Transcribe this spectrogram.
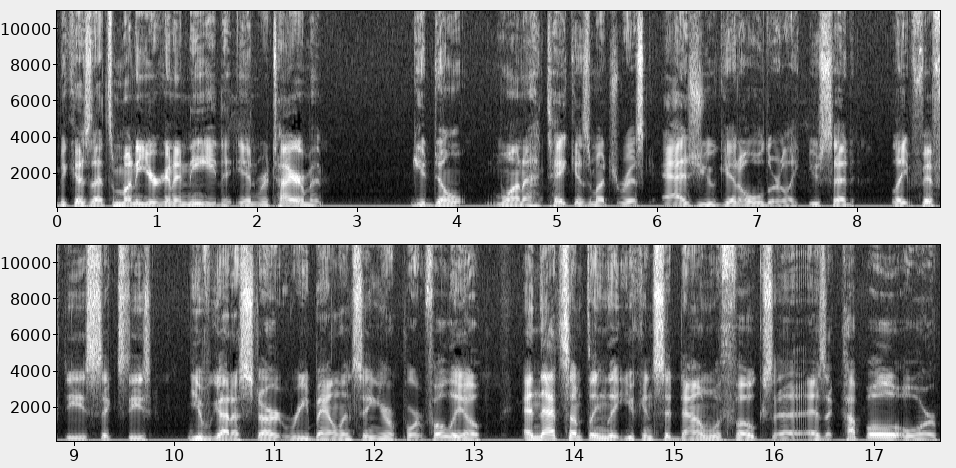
because that's money you're going to need in retirement. You don't want to take as much risk as you get older. Like you said, late 50s, 60s, you've got to start rebalancing your portfolio. And that's something that you can sit down with folks uh, as a couple or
